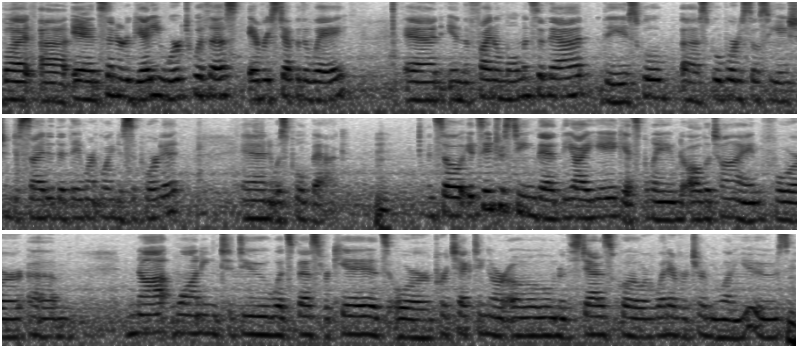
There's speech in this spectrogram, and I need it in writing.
But, uh, and Senator Goedde worked with us every step of the way. And in the final moments of that, the school, uh, school board association decided that they weren't going to support it, and it was pulled back. Mm. And so it's interesting that the IEA gets blamed all the time for um, not wanting to do what's best for kids or protecting our own or the status quo or whatever term you want to use. Mhm.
